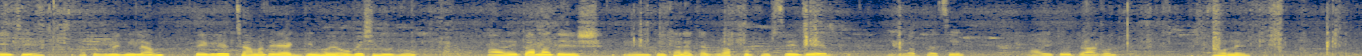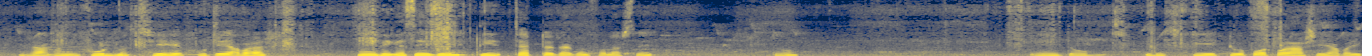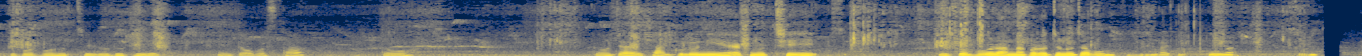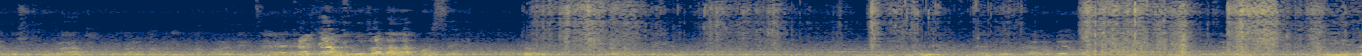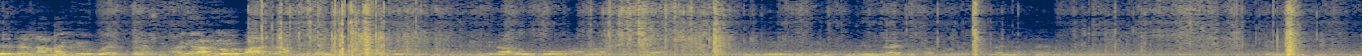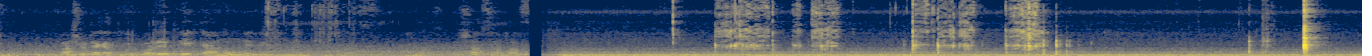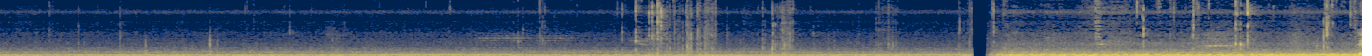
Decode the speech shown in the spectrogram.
এই যে এতগুলো নিলাম। তো এগুলি হচ্ছে আমাদের একদিন হয়েও বেশি হইব। আর এই তো আমাদের এখানে একটা গোলাপ ফুল ফুটছে এই যে, গোলাপ গাছে। আর এই তো ড্রাগন হলে ড্রাগন ফুল হচ্ছে, ফুটে আবার নিভে গেছে এই যে, তিন, চারটা ড্রাগন ফল আসছে। তো এই তো বৃষ্টি একটু পর পর আসে, আবার একটু পর পর হচ্ছে রোদ উঠে। এই তো অবস্থা। তো তো যাই, শাকগুলো নিয়ে এখন হচ্ছে কী করব? রান্না করার জন্য যাব। বাকি না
